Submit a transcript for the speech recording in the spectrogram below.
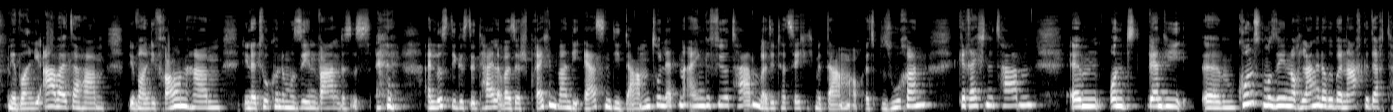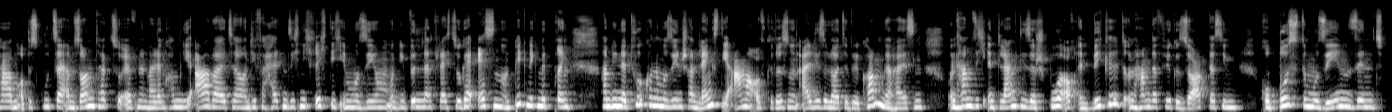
wir wollen die Arbeiter haben, wir wollen die Frauen haben. Die Naturkundemuseen waren, das ist ein lustiges Detail, aber sehr sprechend, waren die ersten, die Damentoiletten eingeführt haben, weil sie tatsächlich mit Damen auch als Besuchern gerechnet haben. Ähm, und während die ähm, Kunstmuseen noch lange darüber nachgedacht haben, ob es gut sei, am Sonntag zu öffnen, weil dann kommen die Arbeiter und die verhalten sich nicht richtig im Museum und die würden dann vielleicht sogar Essen und Picknick mitbringen, haben die Naturkundemuseen schon längst die Arme aufgerissen und all diese Leute willkommen geheißen und haben sich entlang dieser Spur auch entwickelt und haben dafür gesorgt, dass sie robuste Museen sind,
